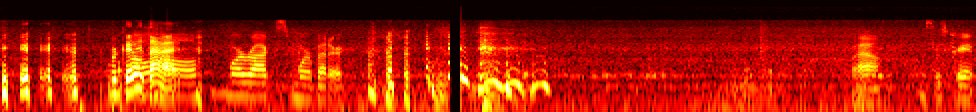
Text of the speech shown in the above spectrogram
We're good All at that. all, more rocks, more better. wow, this is great.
